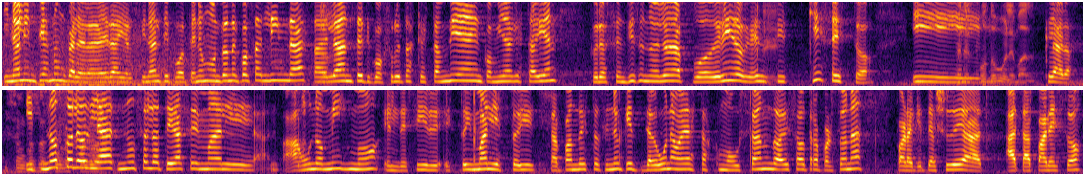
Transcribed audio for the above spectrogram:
y no limpias nunca la heladera y al final, tipo, tenés un montón de cosas lindas adelante, tipo frutas que están bien, comida que está bien, pero sentís un olor a podrido que decís, ¿qué es esto? Y, En el fondo huele mal. Claro. Y no solo, solo- dia- no solo te hace mal a a uno mismo el decir estoy mal y estoy tapando esto, sino que de alguna manera estás como usando a esa otra persona para que te ayude a, a tapar eso.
